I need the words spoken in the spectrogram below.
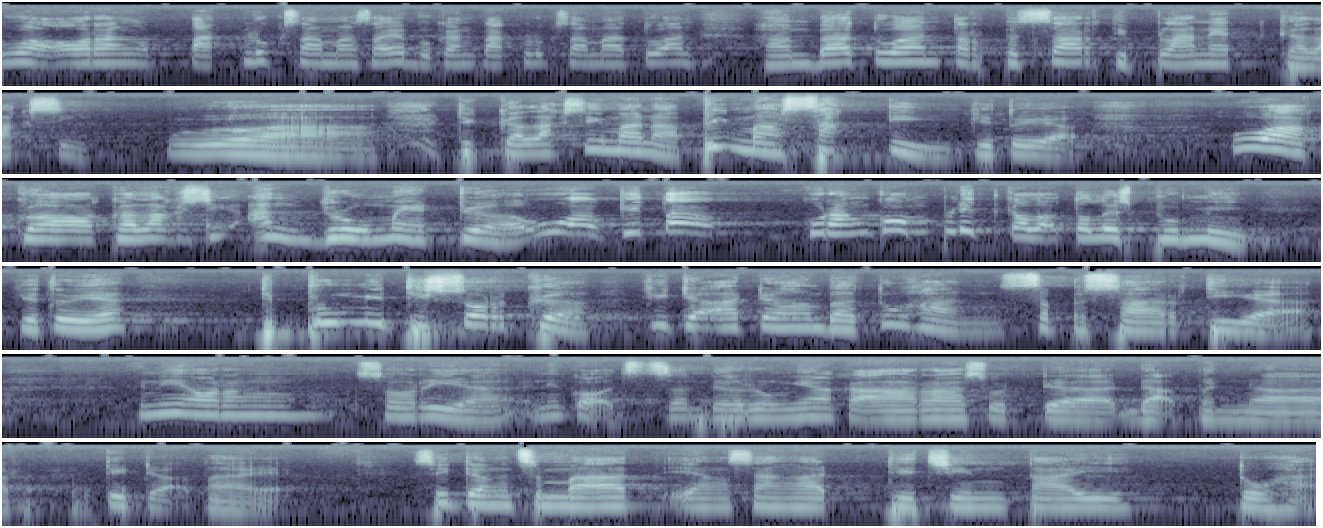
wah orang takluk sama saya bukan takluk sama Tuhan, hamba Tuhan terbesar di planet galaksi. Wah, di galaksi mana? Bima Sakti gitu ya. Wah, galaksi Andromeda. Wah, kita kurang komplit kalau tulis bumi gitu ya. Di bumi, di sorga, tidak ada hamba Tuhan sebesar dia. Ini orang, sorry ya, ini kok cenderungnya ke arah sudah tidak benar, tidak baik sidang jemaat yang sangat dicintai Tuhan.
